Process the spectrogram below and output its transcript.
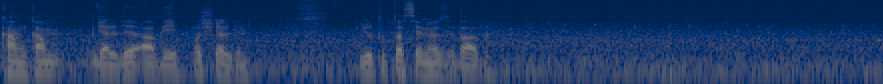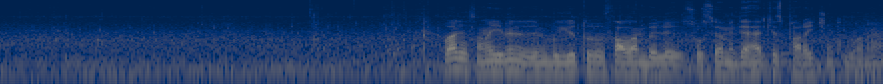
Kankam geldi abi. Hoş geldin. YouTube'da seni özledi abi. Var ya sana yemin ederim bu YouTube'u falan böyle sosyal medya herkes para için kullanıyor.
